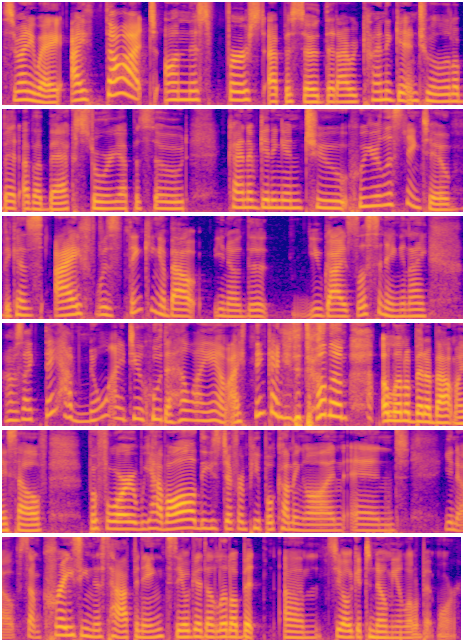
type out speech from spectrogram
So, anyway, I thought on this first episode that I would kind of get into a little bit of a backstory episode, kind of getting into who you're listening to, because I was thinking about, you know, the you guys listening and I I was like they have no idea who the hell I am. I think I need to tell them a little bit about myself before we have all these different people coming on and you know some craziness happening so you'll get a little bit um so you'll get to know me a little bit more.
